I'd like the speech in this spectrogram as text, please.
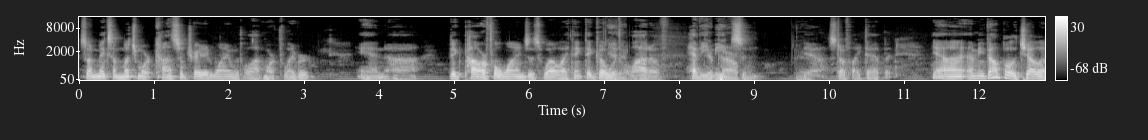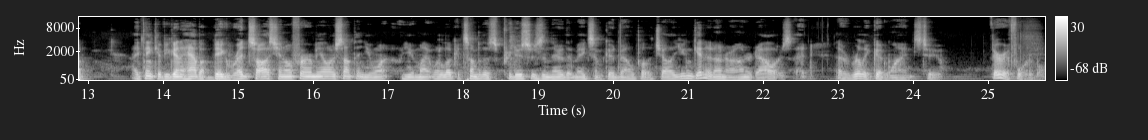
So it makes a much more concentrated wine with a lot more flavor and uh, big, powerful wines as well. I think they go yeah, with a lot of heavy meats powerful. and yeah. yeah, stuff like that. But yeah, I mean Valpolicella. I think if you're going to have a big red sauce, you know, for a meal or something, you want you might want to look at some of those producers in there that make some good Valpolicella. You can get it under hundred dollars. That are really good wines too, very affordable.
